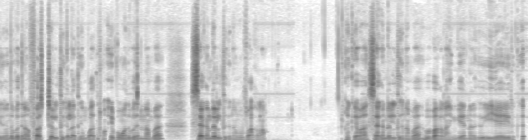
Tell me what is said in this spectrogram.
இது வந்து பார்த்திங்கன்னா ஃபஸ்ட் எழுத்துக்கு எல்லாத்துக்கும் பார்த்துருவோம். இப்போ வந்து பார்த்திங்கன்னா நம்ம செகண்ட் எழுத்துக்கு நம்ம பார்க்கலாம். ஓகேவா செகண்ட் எழுத்துக்கு நம்ம இப்போ பார்க்கலாம். இங்கே என்ன இருக்குது? ஏ இருக்குது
